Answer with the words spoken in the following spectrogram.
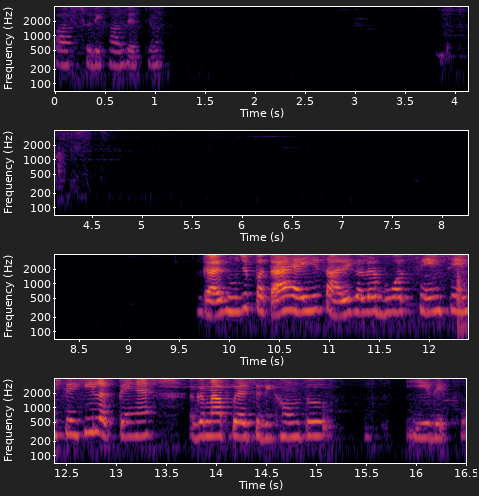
पास से दिखा देती हूँ। गाइस मुझे पता है ये सारे कलर बहुत सेम सेम से ही लगते हैं। अगर मैं आपको ऐसे दिखाऊँ तो ये देखो।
